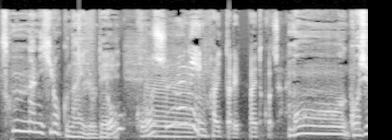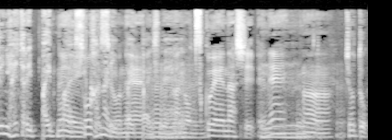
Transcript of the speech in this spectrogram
そんなに広くないので。50人入ったらいっぱいとかじゃない？もう、50人入ったらいっぱいいっぱい、ね、かなりいっぱいいっぱいですね。あの、机なしでね。ちょっと、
